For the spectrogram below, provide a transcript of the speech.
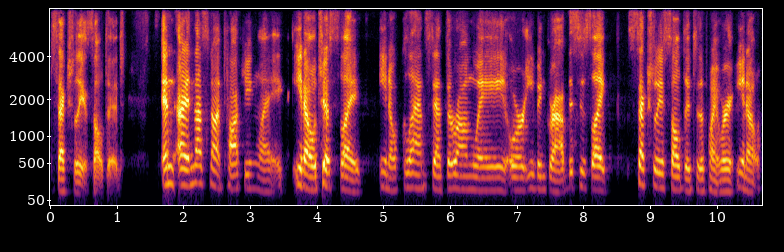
sexually assaulted. And, and that's not talking like, you know, just like, you know, glanced at the wrong way or even grabbed. This is like sexually assaulted to the point where you know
